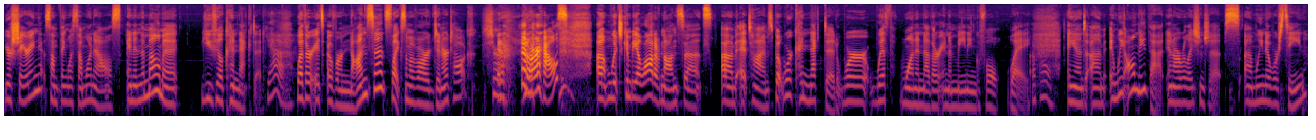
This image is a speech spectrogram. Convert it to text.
You're sharing something with someone else, and in the moment, you feel connected. yeah. Whether it's over nonsense, like some of our dinner talk Sure. at, at our house, um, which can be a lot of nonsense um, at times, but we're connected. We're with one another in a meaningful way, Okay. and um, and we all need that in our relationships. Um, we know we're seen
